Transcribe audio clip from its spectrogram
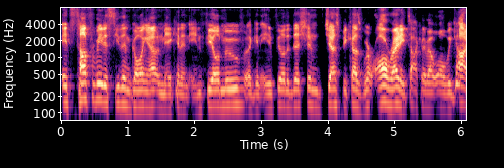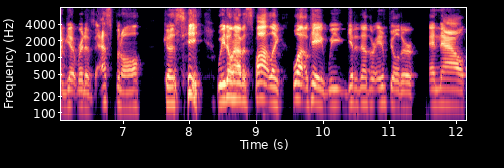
it's tough for me to see them going out and making an infield move, like an infield addition, just because we're already talking about, well, we got to get rid of Espinal because we don't have a spot. Like, well, okay, we get another infielder, and now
